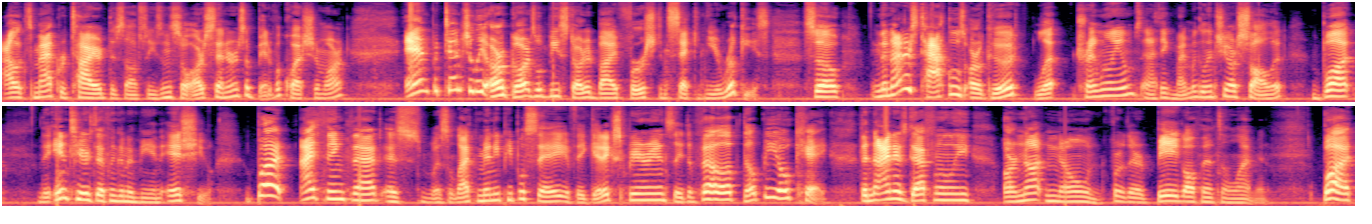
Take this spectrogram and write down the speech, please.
Alex Mack retired this offseason, so our center is a bit of a question mark. And potentially our guards will be started by first and second year rookies. So the Niners' tackles are good. Let Trent Williams and I think Mike McGlinchey are solid, but the interior is definitely going to be an issue. But I think that, as, as like many people say, if they get experience, they develop, they'll be okay. The Niners definitely are not known for their big offensive linemen. But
